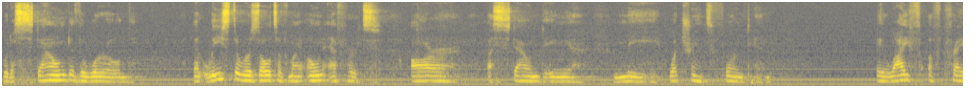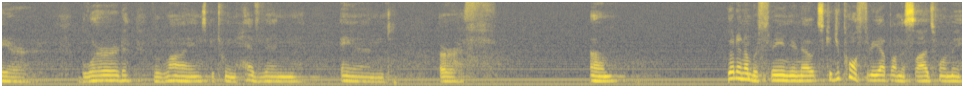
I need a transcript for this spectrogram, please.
would astound the world. At least the results of my own efforts are astounding me. What transformed him? A life of prayer blurred the lines between heaven and earth. Um, go to number three in your notes. Could you pull three up on the slides for me?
